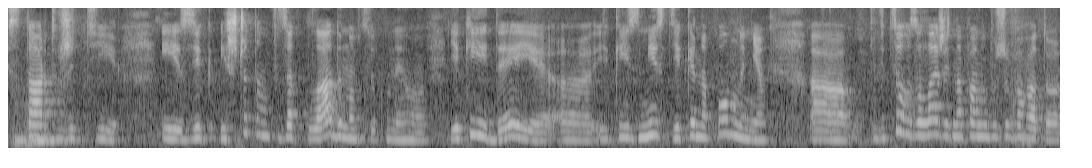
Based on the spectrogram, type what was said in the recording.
старт в житті. І, і що там закладено в цю книгу, які ідеї, е, який зміст, яке наповнення. Від цього залежить, напевно, дуже багато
